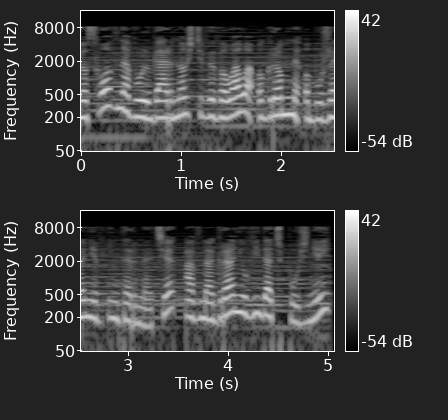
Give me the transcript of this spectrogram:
Dosłowna wulgarność wywołała ogromne oburzenie w internecie, a w nagraniu widać później,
